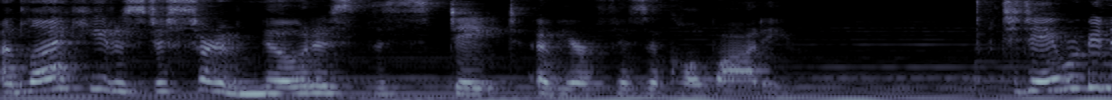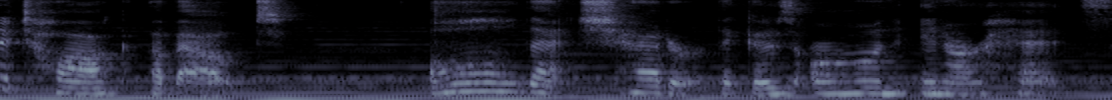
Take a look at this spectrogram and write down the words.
I'd like you to just sort of notice the state of your physical body. Today, we're going to talk about all that chatter that goes on in our heads.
